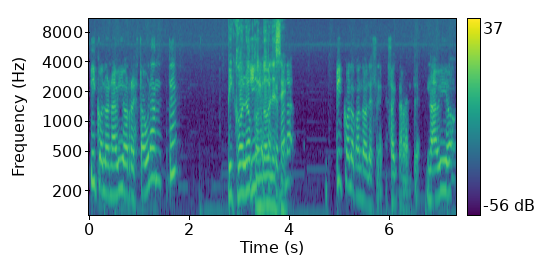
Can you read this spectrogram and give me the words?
Piccolo Navío Restaurante. Piccolo con doble C. Piccolo con doble C, exactamente. Navío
